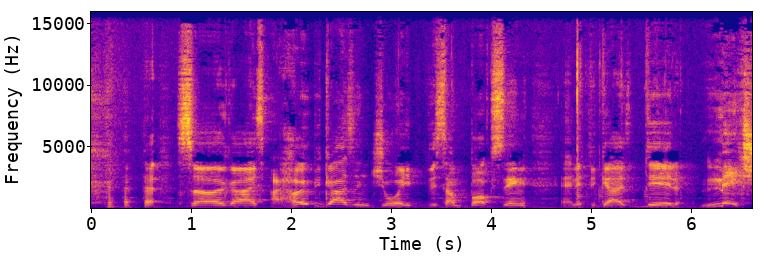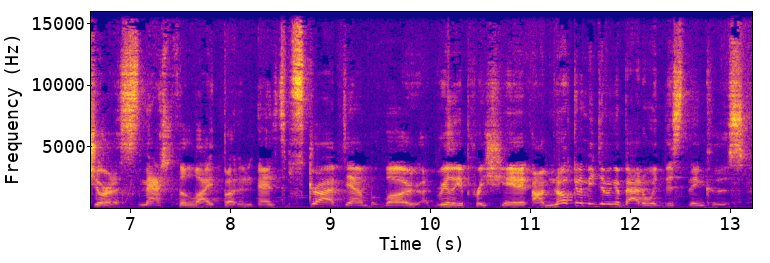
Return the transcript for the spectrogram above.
so guys, I hope you guys enjoyed this unboxing and if you guys did, make sure to smash the like button and subscribe down below. I'd really appreciate it. I'm not going to be doing a battle with this thing because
